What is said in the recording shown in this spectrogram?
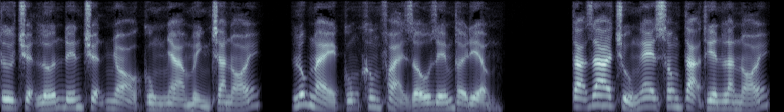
từ chuyện lớn đến chuyện nhỏ cùng nhà mình cha nói, lúc này cũng không phải giấu giếm thời điểm. Tạ gia chủ nghe xong tạ thiên lan nói,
